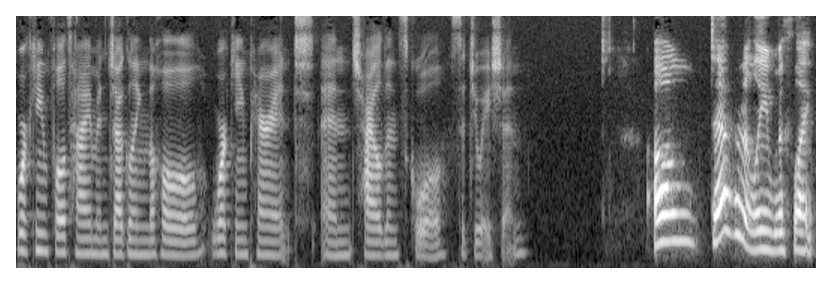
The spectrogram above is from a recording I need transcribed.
working full time and juggling the whole working parent and child in school situation? Um, definitely with like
